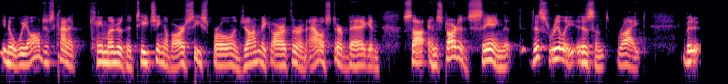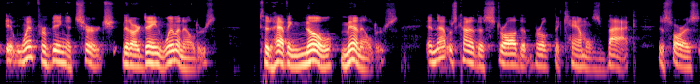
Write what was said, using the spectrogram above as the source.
you know, we all just kind of came under the teaching of R.C. Sproul and John MacArthur and Alistair Begg and saw and started seeing that this really isn't right. But it, went from being a church that ordained women elders to having no men elders. And that was kind of the straw that broke the camel's back as far as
